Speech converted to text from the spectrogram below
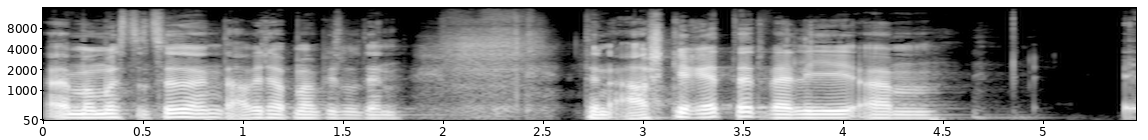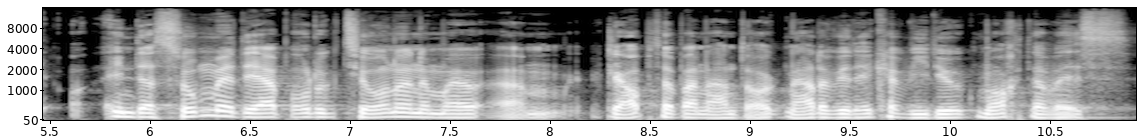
äh, man muss dazu sagen, David hat mir ein bisschen den, den Arsch gerettet, weil ich ähm, in der Summe der Produktionen einmal ähm, glaubt habe an einem Tag, na, da wird eh kein Video gemacht, aber es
